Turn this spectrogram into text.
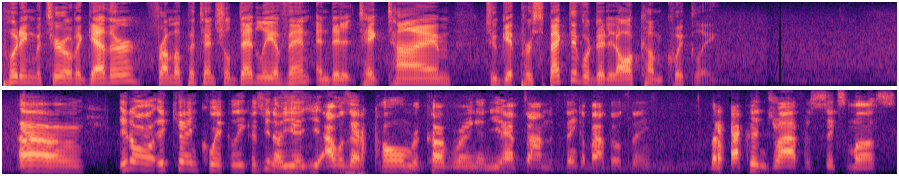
putting material together from a potential deadly event, and did it take time to get perspective, or did it all come quickly? Um, it all it came quickly because you know you, you I was at home recovering and you have time to think about those things, but I couldn't drive for six months,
